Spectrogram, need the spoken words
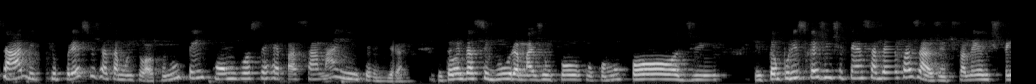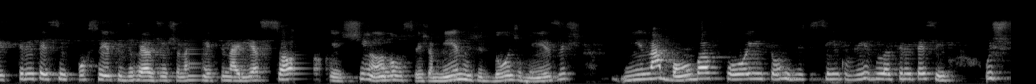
sabe que o preço já está muito alto, não tem como você repassar na íntegra. Então, ainda segura mais um pouco como pode. Então, por isso que a gente tem essa defasagem. A gente falei, a gente tem 35% de reajuste na refinaria só este ano, ou seja, menos de dois meses, e na bomba foi em torno de 5,35% os,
